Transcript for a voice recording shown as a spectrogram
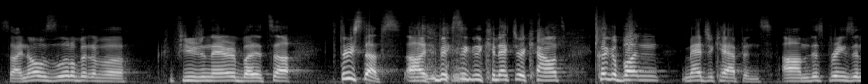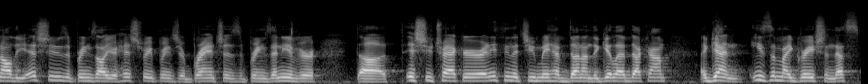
So I know it was a little bit of a confusion there, but it's uh, three steps. Uh, you basically connect your account, click a button, magic happens. Um, this brings in all the issues, it brings all your history, it brings your branches, it brings any of your uh, issue tracker, anything that you may have done on the gitlab.com. Again, ease of migration. That's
